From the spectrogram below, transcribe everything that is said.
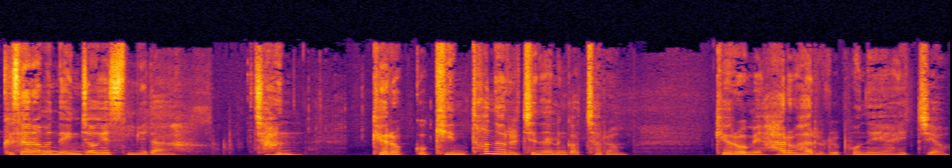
그 사람은 냉정했습니다. 전 괴롭고 긴 터널을 지나는 것처럼 괴로움의 하루하루를 보내야 했지요.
